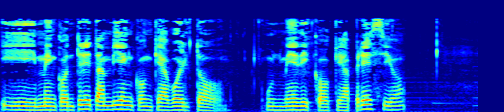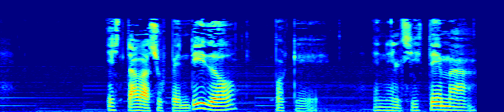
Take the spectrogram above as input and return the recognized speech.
y me encontré también con que ha vuelto un médico que aprecio. Estaba suspendido porque en el sistema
